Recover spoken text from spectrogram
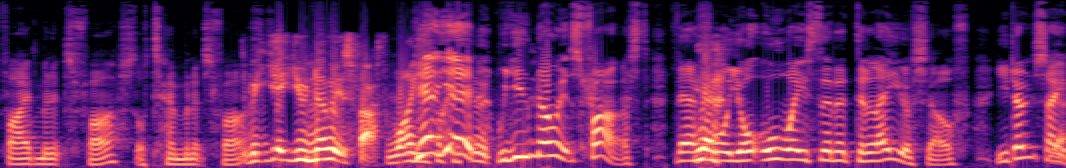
five minutes fast or ten minutes fast. But yeah, you know it's fast. Why? Yeah, yeah. doing? Well, you know it's fast. Therefore, Yeah. you're always going to delay yourself. You don't say,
